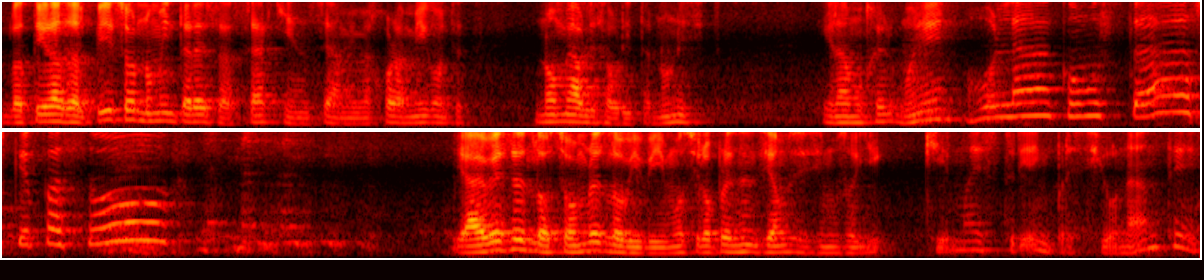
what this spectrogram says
Lo tiras al piso, no me interesa, sea quien sea, mi mejor amigo, no me hables ahorita, no necesito. Y la mujer, bueno, hola, ¿cómo estás? ¿Qué pasó? Y a veces los hombres lo vivimos y lo presenciamos y decimos, oye, qué maestría impresionante.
